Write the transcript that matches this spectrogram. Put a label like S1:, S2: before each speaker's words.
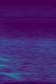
S1: phone.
